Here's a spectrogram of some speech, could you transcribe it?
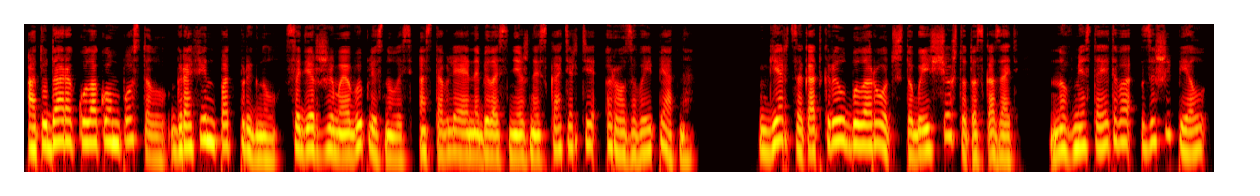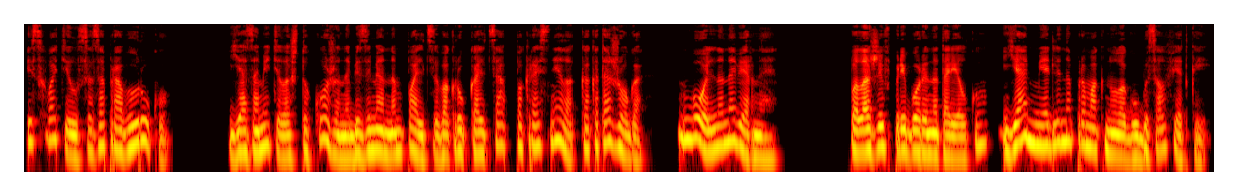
От удара кулаком по столу графин подпрыгнул, содержимое выплеснулось, оставляя на белоснежной скатерти розовые пятна. Герцог открыл было рот, чтобы еще что-то сказать, но вместо этого зашипел и схватился за правую руку. Я заметила, что кожа на безымянном пальце вокруг кольца покраснела, как от ожога. Больно, наверное. Положив приборы на тарелку, я медленно промокнула губы салфеткой.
